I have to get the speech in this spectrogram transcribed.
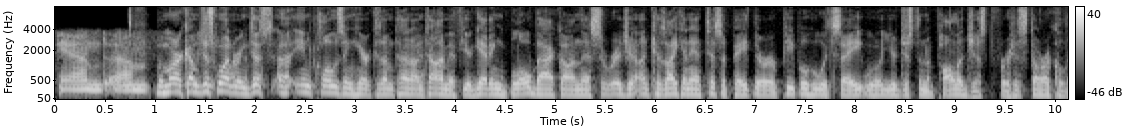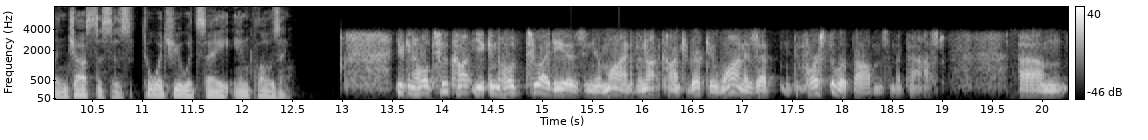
And um, but Mark, I'm just wondering, just uh, in closing here, because I'm tight on time, if you're getting blowback on this original, because I can anticipate there are people who would say, "Well, you're just an apologist for historical injustices," to which you would say in closing you can hold two you can hold two ideas in your mind, they're not contradictory. One is that, of course, there were problems in the past, um,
